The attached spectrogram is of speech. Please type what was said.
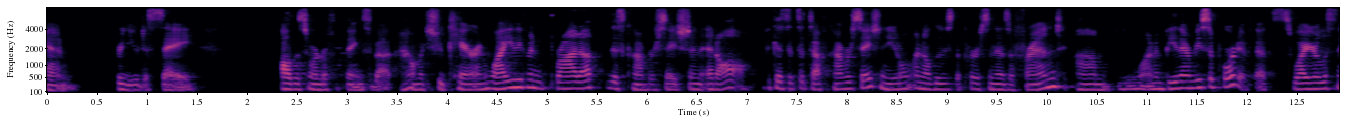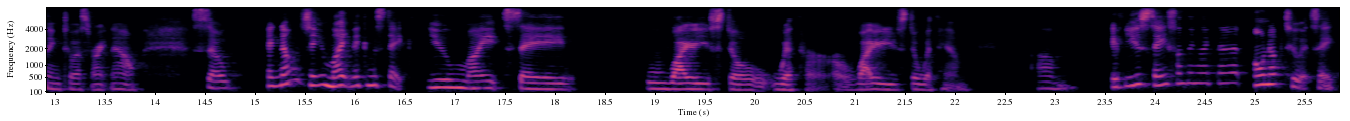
and for you to say all those wonderful things about how much you care and why you even brought up this conversation at all because it's a tough conversation. You don't want to lose the person as a friend. Um, you want to be there and be supportive. That's why you're listening to us right now. So acknowledge that you might make a mistake. You might say why are you still with her? or why are you still with him? Um, if you say something like that own up to it say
